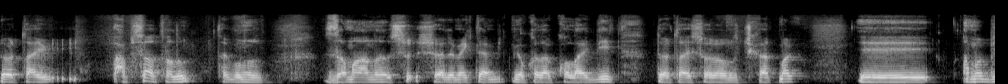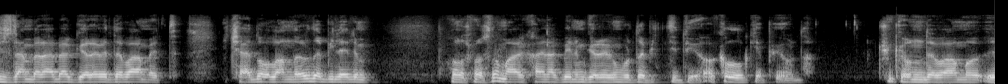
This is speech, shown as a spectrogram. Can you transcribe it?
4 ay hapse atalım. Tabi bunun zamanı söylemekten bitmiyor. O kadar kolay değil. 4 ay sonra onu çıkartmak. Ee, ama bizden beraber göreve devam et. İçeride olanları da bilelim konuşmasında Mahir Kaynak benim görevim burada bitti diyor. Akıllılık yapıyor orada. Çünkü onun devamı e,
